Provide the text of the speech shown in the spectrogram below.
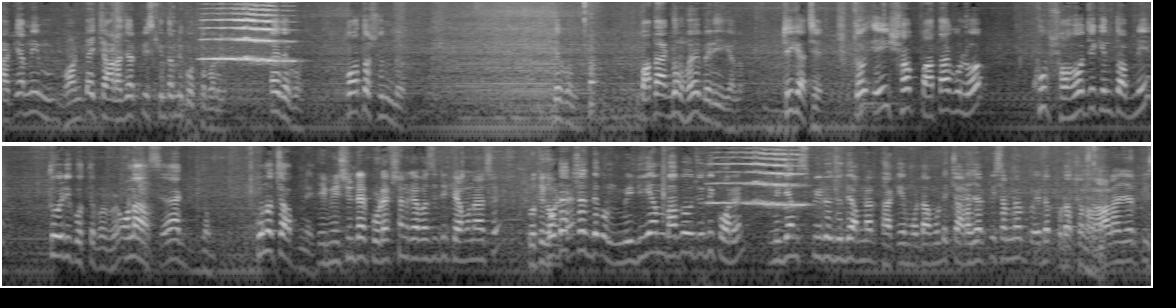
থাকে আপনি ঘন্টায় চার হাজার পিস কিন্তু আপনি করতে পারবেন। এই দেখুন কত সুন্দর। দেখুন পাতা একদম হয়ে বেরিয়ে গেল ঠিক আছে? তো এই সব পাতাগুলো খুব সহজে কিন্তু আপনি তৈরি করতে পারবেন অনায়াসে একদম। কোনো চাপ নেই। এই মেশিনটার প্রোডাকশন ক্যাপাসিটি কেমন আছে? প্রতি প্রোডাকশন দেখুন মিডিয়াম ভাবেও যদি করেন মিডিয়াম স্পিডও যদি আপনার থাকে মোটামুটি চার হাজার পিস আপনার এটা প্রোডাকশন হবে। চার হাজার পিস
